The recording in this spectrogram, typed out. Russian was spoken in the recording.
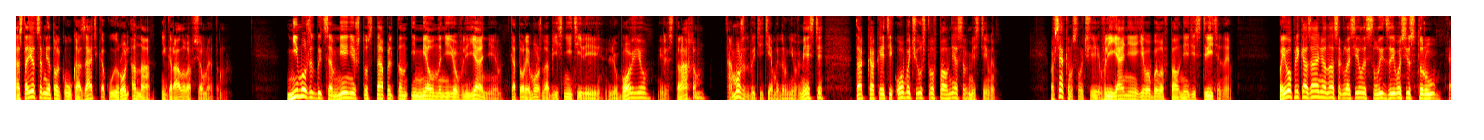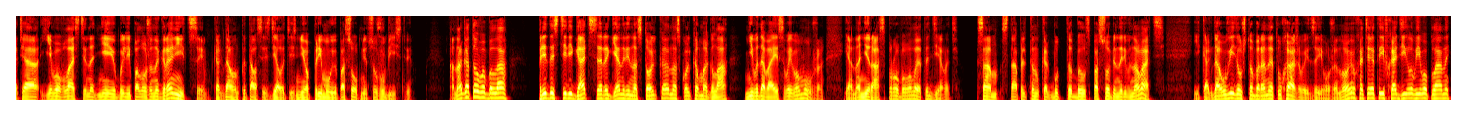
Остается мне только указать, какую роль она играла во всем этом. Не может быть сомнений, что Стаплтон имел на нее влияние, которое можно объяснить или любовью, или страхом, а может быть и тем, и другим вместе, так как эти оба чувства вполне совместимы. Во всяком случае, влияние его было вполне действительное. По его приказанию она согласилась слыть за его сестру, хотя его власти над нею были положены границы, когда он пытался сделать из нее прямую пособницу в убийстве. Она готова была предостерегать сэра Генри настолько, насколько могла, не выдавая своего мужа, и она не раз пробовала это делать. Сам Стаплтон как будто был способен ревновать, и когда увидел, что баронет ухаживает за его женою, хотя это и входило в его планы,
